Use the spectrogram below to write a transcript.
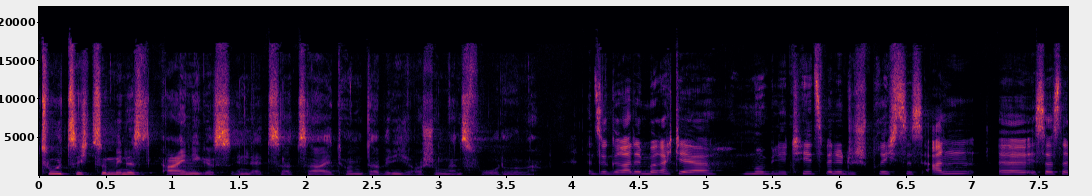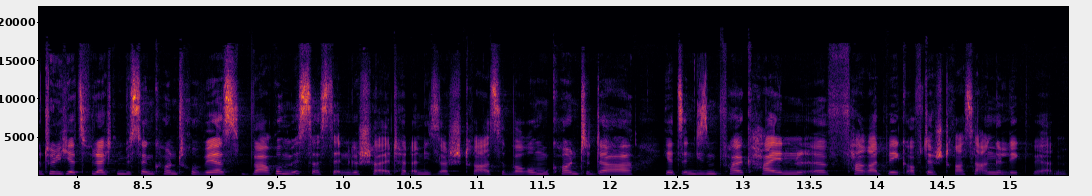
tut sich zumindest einiges in letzter Zeit und da bin ich auch schon ganz froh drüber. Also gerade im Bereich der Mobilitätswende, du sprichst es an, äh, ist das natürlich jetzt vielleicht ein bisschen kontrovers. Warum ist das denn gescheitert an dieser Straße? Warum konnte da jetzt in diesem Fall kein äh, Fahrradweg auf der Straße angelegt werden?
